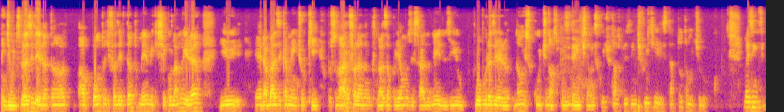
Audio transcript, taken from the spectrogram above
E de muitos brasileiros, então, ao ponto de fazer tanto meme que chegou lá no Irã e era basicamente o que? Bolsonaro falando que nós apoiamos os Estados Unidos e o povo brasileiro não escute nosso presidente, não escute o nosso presidente porque ele está totalmente louco. Mas enfim,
